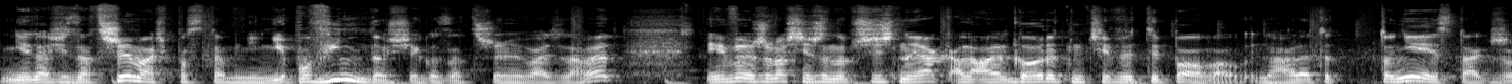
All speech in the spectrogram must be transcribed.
nie da się zatrzymać postępu, nie, nie powinno się go zatrzymywać nawet. Ja mówię, że właśnie, że no przecież no jak, ale algorytm cię wytypował. No ale to, to nie jest tak, że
